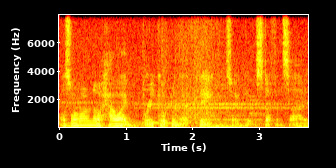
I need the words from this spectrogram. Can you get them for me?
Also, I want to know how I break open that thing so I can get the stuff inside.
